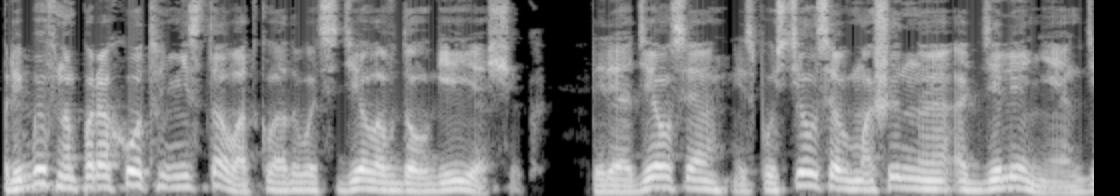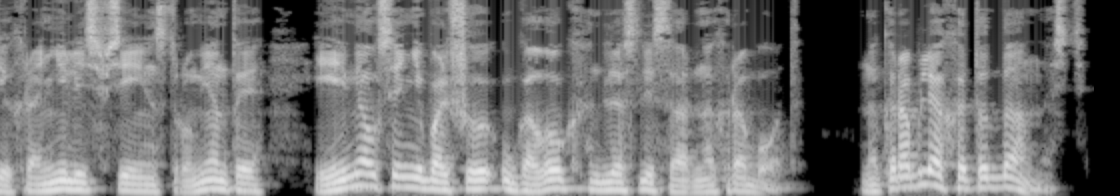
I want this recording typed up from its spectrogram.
Прибыв на пароход, не стал откладывать дело в долгий ящик. Переоделся и спустился в машинное отделение, где хранились все инструменты и имелся небольшой уголок для слесарных работ. На кораблях это данность.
